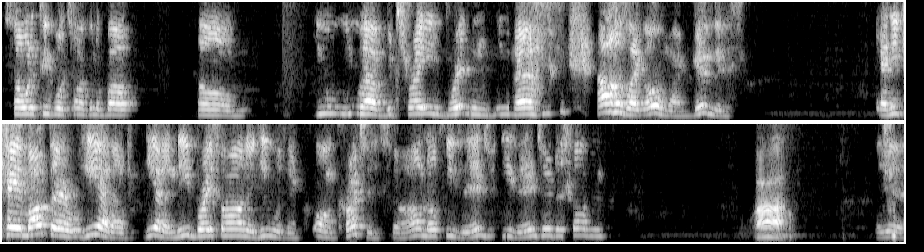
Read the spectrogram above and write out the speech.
So many people are talking about. Um, you you have betrayed Britain. You have. I was like, oh my goodness and he came out there. He had a he had a knee brace on, and he was in, on crutches. So I don't know if he's injured, he's injured or something. Wow. Yeah.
